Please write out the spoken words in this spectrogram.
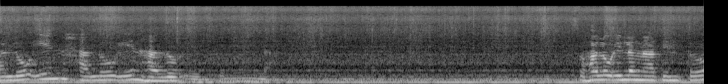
Haluin, haluin, haluin. Ganyan lang. So, haluin lang natin to.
